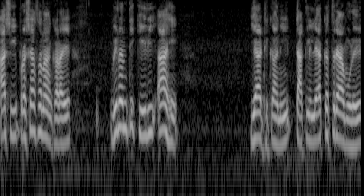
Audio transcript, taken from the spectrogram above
अशी प्रशासनाकडे विनंती केली आहे. या ठिकाणी टाकलेल्या कचऱ्यामुळे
